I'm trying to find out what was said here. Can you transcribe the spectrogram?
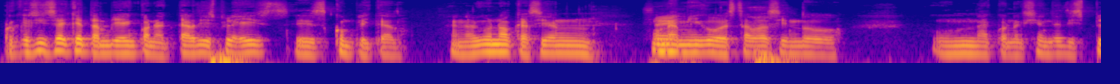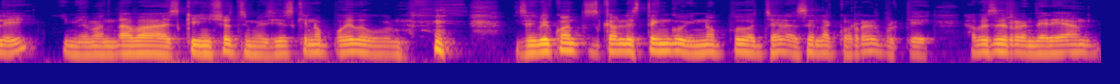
Porque sí sé que también conectar displays es complicado. En alguna ocasión un amigo estaba haciendo una conexión de display y me mandaba screenshots y me decía es que no puedo y se ve cuántos cables tengo y no puedo echar, hacerla correr porque a veces renderean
